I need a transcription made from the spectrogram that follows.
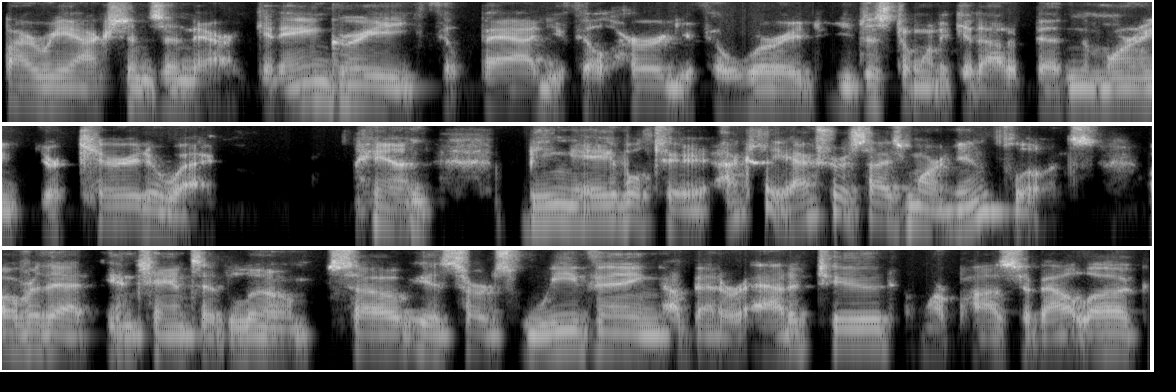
by reactions in there. Get angry, you feel bad, you feel hurt, you feel worried, you just don't want to get out of bed in the morning. You're carried away and being able to actually exercise more influence over that enchanted loom. So it starts weaving a better attitude, a more positive outlook,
